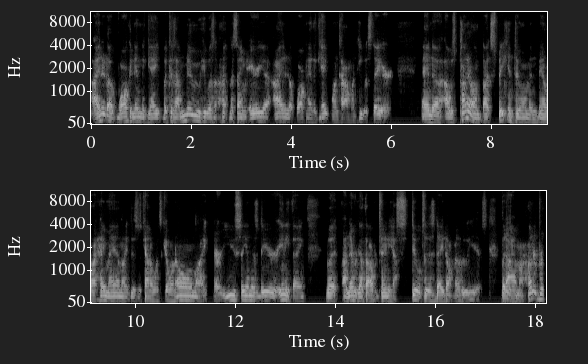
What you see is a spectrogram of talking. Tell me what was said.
I ended up walking in the gate because I knew he wasn't hunting the same area. I ended up walking in the gate one time when he was there and uh, I was planning on like speaking to him and being like, "Hey, man, like this is kind of what's going on. Like, are you seeing this deer or anything?" But I never got the opportunity. I still to this day don't know who he is, but I am hundred percent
